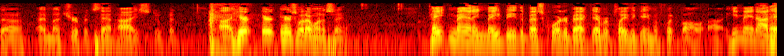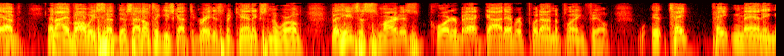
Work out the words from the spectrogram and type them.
uh, I'm not sure if it's that high. Stupid. Uh, here, here, here's what I want to say. Peyton Manning may be the best quarterback to ever play the game of football. Uh, he may not have, and I've always said this, I don't think he's got the greatest mechanics in the world, but he's the smartest quarterback God ever put on the playing field. It, take Peyton Manning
